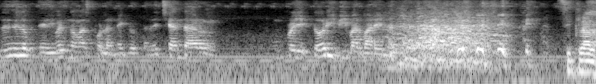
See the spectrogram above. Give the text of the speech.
Es lo que te digo, es nomás por la anécdota. Le eché a andar un proyector y vi Barbarella. Sí, claro.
